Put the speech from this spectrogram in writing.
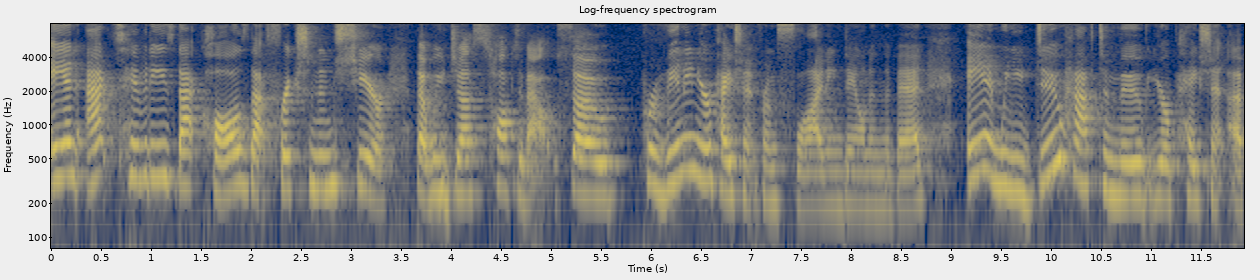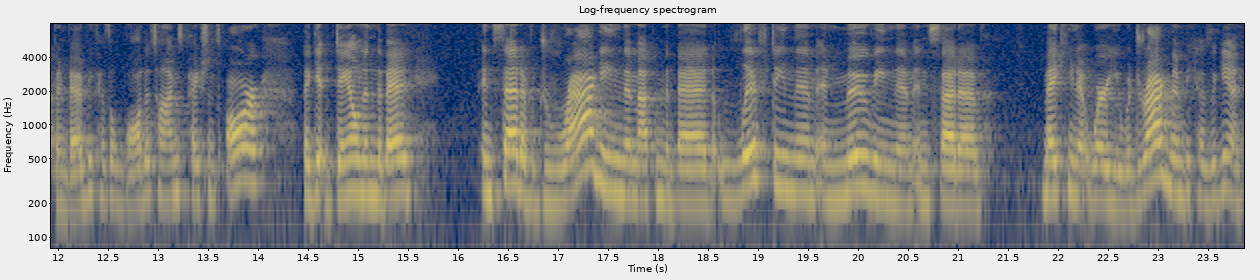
And activities that cause that friction and shear that we just talked about. So preventing your patient from sliding down in the bed. And when you do have to move your patient up in bed, because a lot of times patients are, they get down in the bed, instead of dragging them up in the bed, lifting them and moving them instead of making it where you would drag them because again,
